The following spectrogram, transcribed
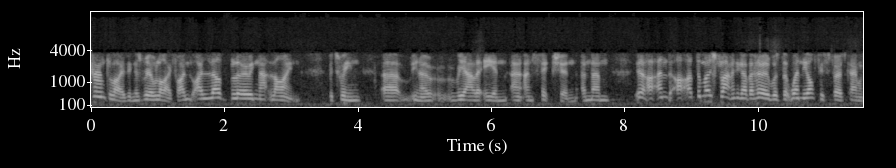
tantalising as real life. I, I love blurring that line between, uh, you know, reality and, and, and fiction. And um, you know, and uh, the most flattering thing I ever heard was that when The Office first came,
